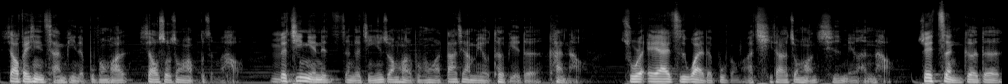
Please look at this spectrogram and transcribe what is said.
消费性产品的部分化销售状况不怎么好。所以今年的整个经济状况的部分化，大家没有特别的看好。除了 AI 之外的部分化，其他的状况其实没有很好。所以整个的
